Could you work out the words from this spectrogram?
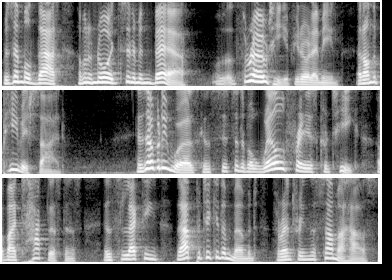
resembled that of an annoyed cinnamon bear, throaty, if you know what I mean, and on the peevish side. His opening words consisted of a well phrased critique of my tactlessness in selecting that particular moment for entering the summer house.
